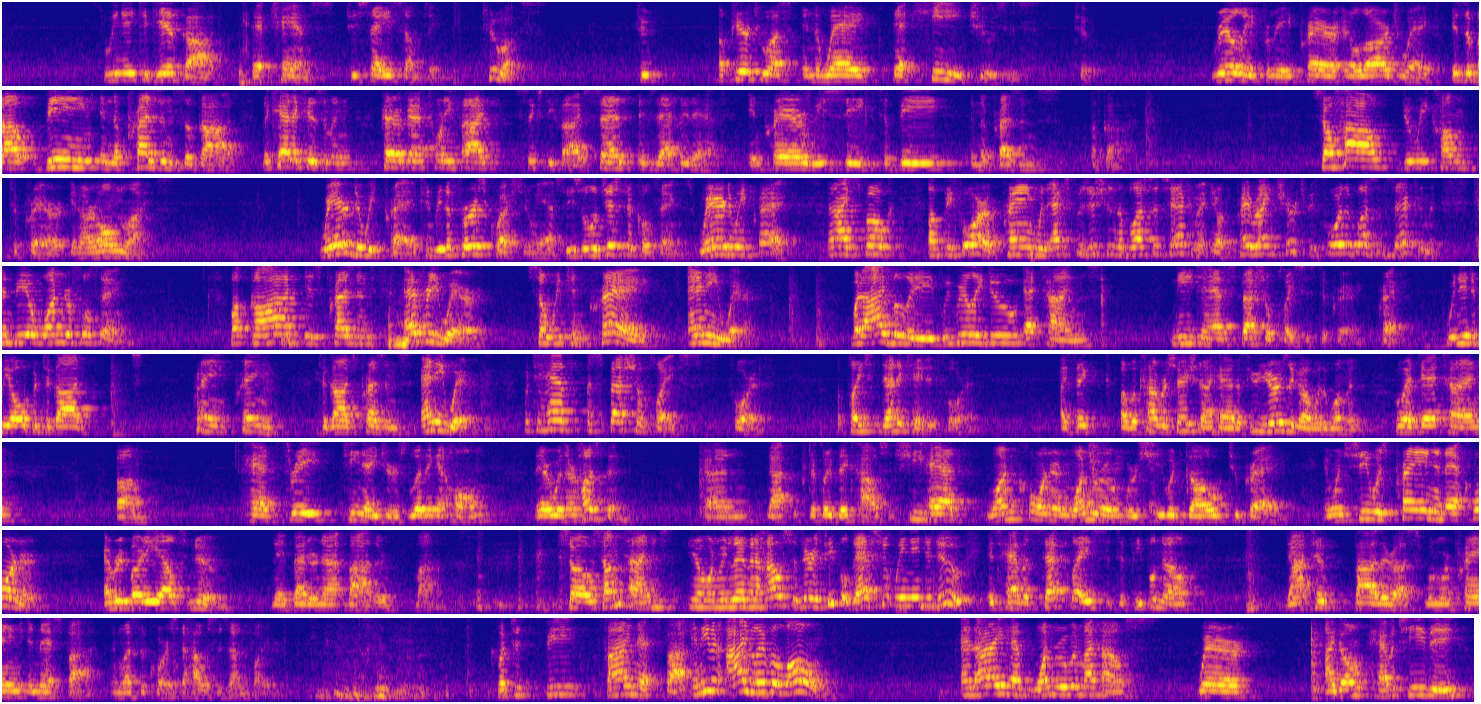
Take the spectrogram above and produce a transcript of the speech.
So we need to give God that chance to say something to us, to appear to us in the way that he chooses to. Really, for me, prayer in a large way is about being in the presence of God. The Catechism in Paragraph 2565 says exactly that. In prayer, we seek to be in the presence of God. So, how do we come to prayer in our own lives? Where do we pray can be the first question we ask. These are logistical things. Where do we pray? And I spoke of before, of praying with exposition of the Blessed Sacrament. You know, to pray right in church before the Blessed Sacrament can be a wonderful thing. But God is present everywhere, so we can pray anywhere. But I believe we really do, at times, need to have special places to pray. pray. We need to be open to God, praying, praying to God's presence anywhere, but to have a special place for it, a place dedicated for it. I think of a conversation I had a few years ago with a woman who at that time um, had three teenagers living at home there with her husband and not a particularly big house. And she had one corner in one room where she would go to pray. And when she was praying in that corner, everybody else knew they better not bother mom. So sometimes, you know, when we live in a house of various people, that's what we need to do, is have a set place that the people know not to bother us when we're praying in that spot, unless, of course, the house is on fire. but to be find that spot. And even I live alone. And I have one room in my house where I don't have a TV.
